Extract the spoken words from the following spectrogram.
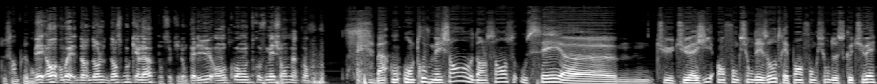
tout simplement. Mais ouais, dans, dans, dans ce bouquin-là, pour ceux qui l'ont pas lu, en quoi on le trouve méchant maintenant? Bah, on, on, le trouve méchant dans le sens où c'est euh, tu, tu agis en fonction des autres et pas en fonction de ce que tu es.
